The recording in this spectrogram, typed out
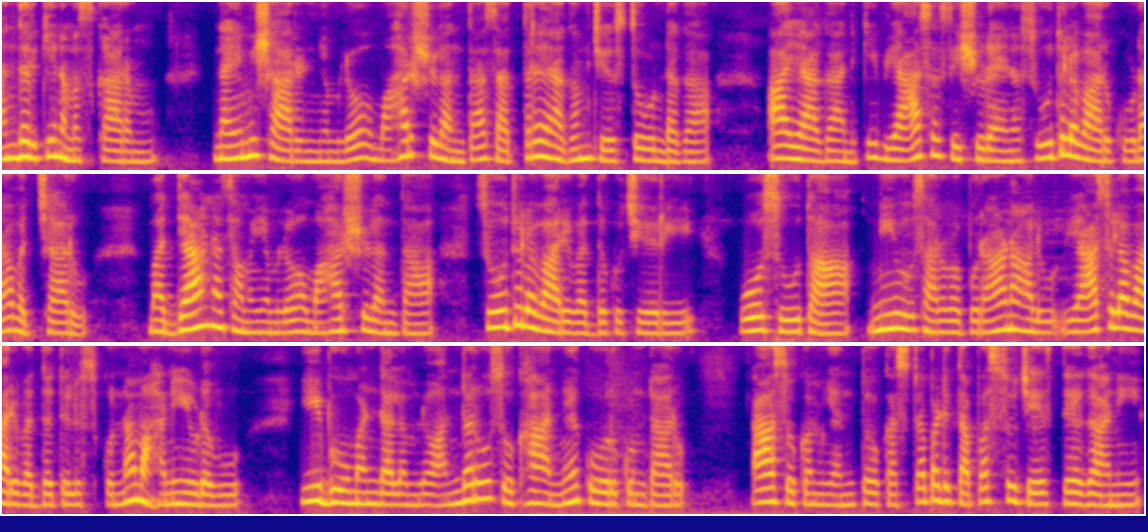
అందరికీ నమస్కారం. నైమిషారణ్యంలో మహర్షులంతా సత్రయాగం చేస్తూ ఉండగా ఆ యాగానికి వ్యాస శిష్యుడైన సూతుల వారు కూడా వచ్చారు. మధ్యాహ్న సమయంలో మహర్షులంతా సూతుల వారి వద్దకు చేరి ఓ సూత నీవు సర్వపురాణాలు వ్యాసుల వారి వద్ద తెలుసుకున్న మహనీయుడవు. ఈ భూమండలంలో అందరూ సుఖాన్నే కోరుకుంటారు. ఆ సుఖం ఎంతో కష్టపడి తపస్సు చేస్తే గాని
